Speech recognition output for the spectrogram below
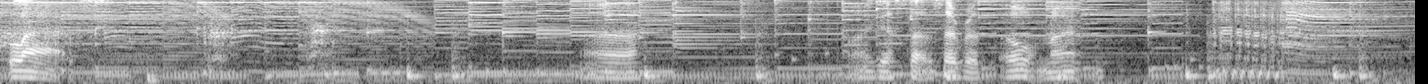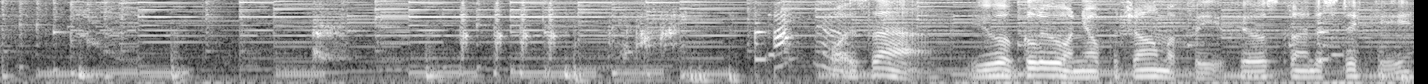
Splat. Uh, I guess that's everything. Oh, no. What is that? You got glue on your pajama feet, feels kinda sticky.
